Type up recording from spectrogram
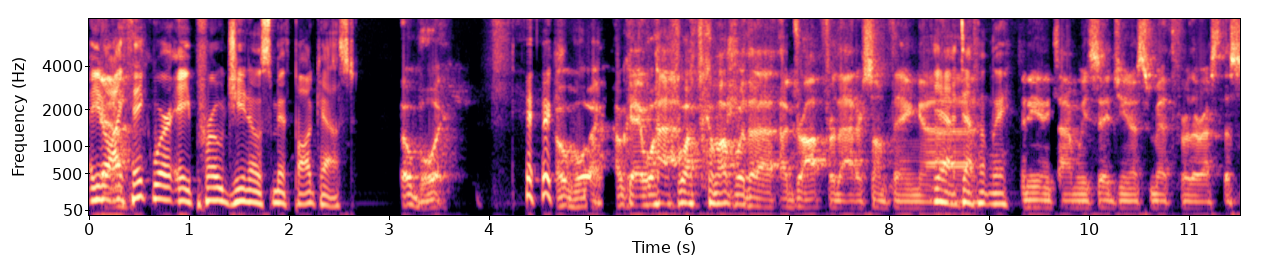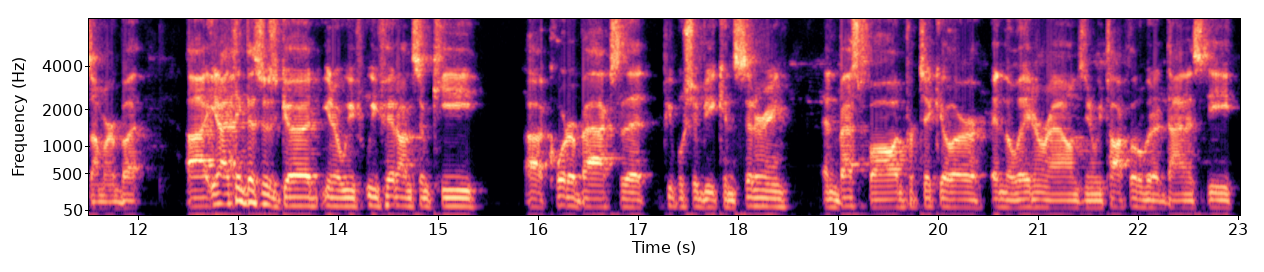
you know, I think we're a pro Geno Smith podcast. Oh boy. oh boy. Okay, we'll have, we'll have to come up with a, a drop for that or something. Uh, Yeah, definitely. Any anytime we say Geno Smith for the rest of the summer, but uh, you know, I think this is good. You know, we've we've hit on some key uh, quarterbacks that people should be considering, and best ball in particular in the later rounds. You know, we talked a little bit of dynasty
